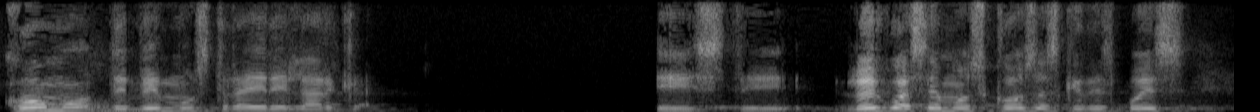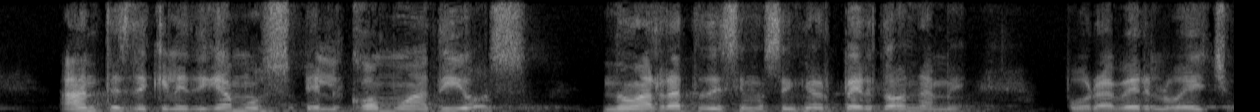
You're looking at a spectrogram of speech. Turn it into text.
¿Cómo debemos traer el arca? Este, luego hacemos cosas que después, antes de que le digamos el cómo a Dios, No, al rato decimos, Señor, perdóname por haberlo hecho.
